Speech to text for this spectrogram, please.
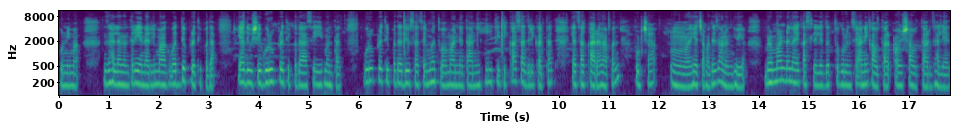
पौर्णिमा. झाल्यानंतर येणारी माघ वद्य प्रतिपदा. या दिवशी गुरुप्रतिपदा असेही म्हणतात. गुरुप्रतिपदा दिवसाचे महत्त्व मान्यता आणि ही तिथी का साजरी करतात याचा कारण आपण पुढच्या ह्याच्यामध्ये जाणून घेऊया. ब्रह्मांड नायक असलेले दत्तगुरूंचे अनेक अवतार अंशावतार झाले आहेत.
